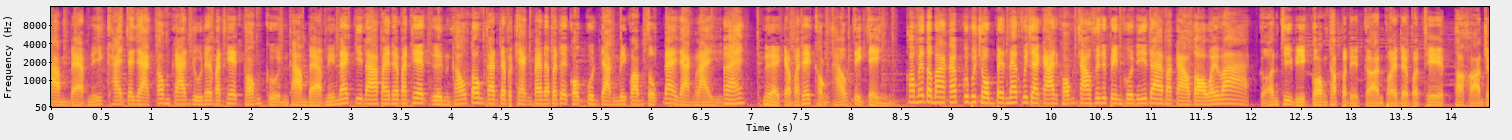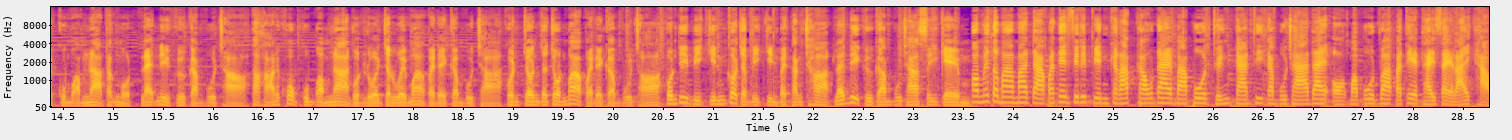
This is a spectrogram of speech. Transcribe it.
ทำแบบนี้ใครจะอยากต้องการอยู่ในประเทศของคุณทำแบบนี้นักกีฬาภายในประเทศอื่นเขาต้องการจะไปแข่งภายในประเทศของคุณอย่างมีความสุขได้อย่างไรเฮ้ยเหนื่อยกับประเทศของเขาจริงๆคอมเมนต์ต่อมาครับคุณผู้ชมเป็นนักวิชาการของชาวฟิลิปปินส์คนนี้ได้มากล่าวต่อไว้ว่าการที่มีกองทัพเผด็จการภายในประเทศ ทหารจะกุมอำนาจทั้งหมดและนี่คือกัมพูชา ทหารควบคุมอำนาจคนรวยจะรวยมากไปในกัมพูชา คนจนจะจนมากไปในกัมพูชา คนที่มีกินก็จะมีกินไปทั้งชาติ และนี่คือกัมพูชาซีเกมคอมเมนต์ต่อมามาจากประเทศฟิลิปปินส์ครับเขาได้มาพูดถึงการที่กัมพูชาได้ออกมาพูดว่าประเทศไทยใส่ร้ายเขา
